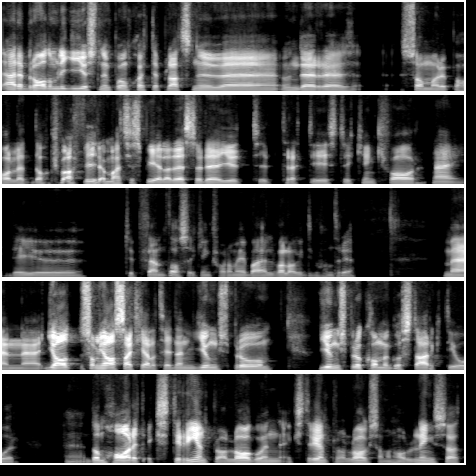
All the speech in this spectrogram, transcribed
är det bra. De ligger just nu på en sjätte plats nu eh, under eh, sommaruppehållet. Dock bara fyra matcher spelade, så det är ju typ 30 stycken kvar. Nej, det är ju typ 15 stycken kvar. De är bara 11 lag i division 3. Men eh, ja, som jag har sagt hela tiden, Ljungsbro, Ljungsbro kommer gå starkt i år. Eh, de har ett extremt bra lag och en extremt bra lagsammanhållning så att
